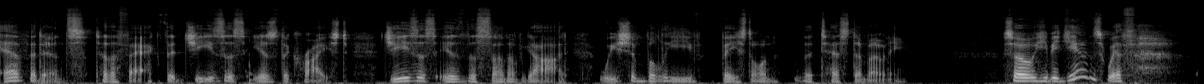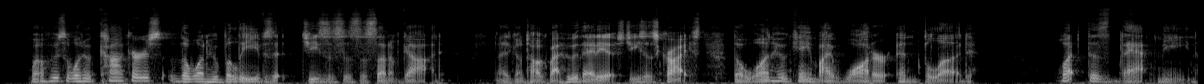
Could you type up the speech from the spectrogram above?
evidence to the fact that Jesus is the Christ, Jesus is the Son of God. We should believe based on the testimony. So he begins with, well, who's the one who conquers? The one who believes that Jesus is the Son of God. Now he's going to talk about who that is Jesus Christ, the one who came by water and blood. What does that mean?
